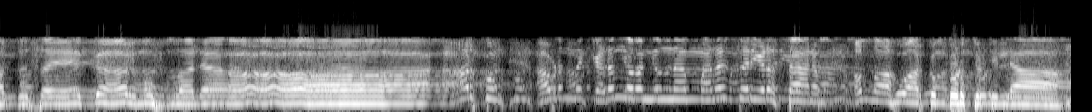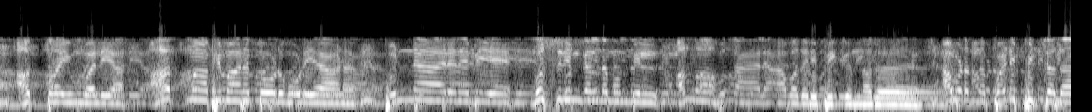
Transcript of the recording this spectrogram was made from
അഖ്സയേക്കാൾ മുഫ്ലാ അവിടുന്ന് കിടന്നുറങ്ങുന്ന മണൽത്തരിയുടെ സ്ഥാനം അള്ളാഹു ആർക്കും കൊടുത്തിട്ടില്ല. അത്രയും വലിയ ആത്മാഭിമാനത്തോടുകൂടിയാണ് പുന്നാര നബിയെ മുസ്ലിംകളുടെ മുമ്പിൽ അള്ളാഹു താല അവതരിപ്പിക്കുന്നത്. അവിടുന്ന് പഠിപ്പിച്ചത്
